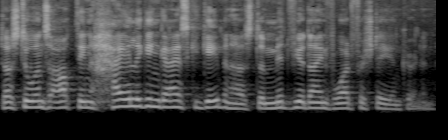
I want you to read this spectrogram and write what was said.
dass du uns auch den Heiligen Geist gegeben hast, damit wir dein Wort verstehen können.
